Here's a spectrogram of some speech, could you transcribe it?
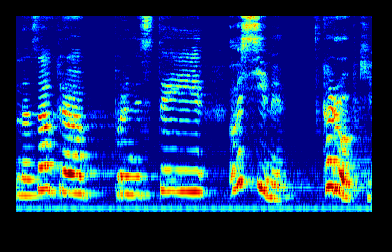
на завтра принести лосіни в коробці.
